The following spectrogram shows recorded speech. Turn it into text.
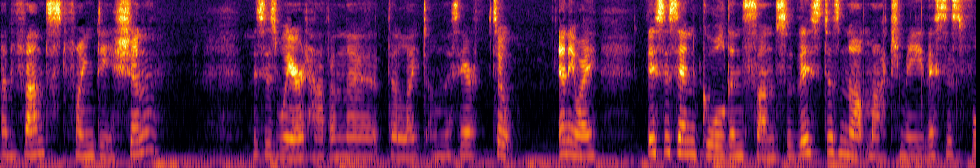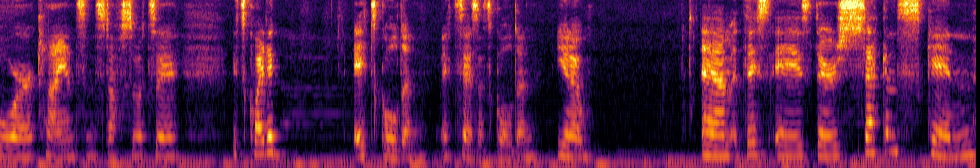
Advanced Foundation. This is weird having the, the light on this here. So anyway, this is in Golden Sun. So this does not match me. This is for clients and stuff. So it's a, it's quite a, it's golden. It says it's golden, you know. Um, this is, there's Second Skin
